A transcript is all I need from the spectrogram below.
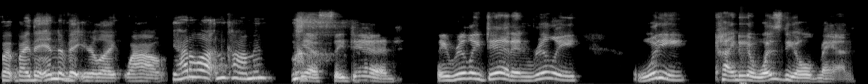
but by the end of it you're like wow you had a lot in common. Yes they did. They really did. And really woody kind of was the old man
